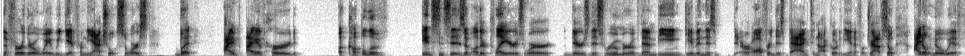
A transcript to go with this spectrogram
the further away we get from the actual source. But I've I have heard a couple of instances of other players where there's this rumor of them being given this or offered this bag to not go to the NFL draft. So I don't know if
